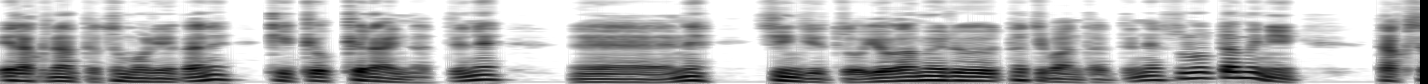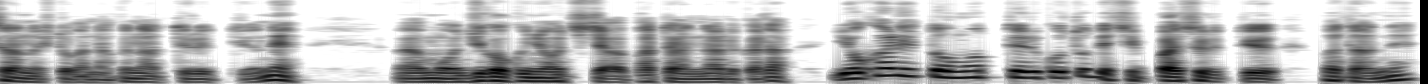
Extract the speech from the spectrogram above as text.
偉くなったつもりがね、結局家来になってね、えー、ね、真実を歪める立場に立ってね、そのためにたくさんの人が亡くなってるっていうね、もう地獄に落ちちゃうパターンになるから、良かれと思ってることで失敗するっていうパターンね、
